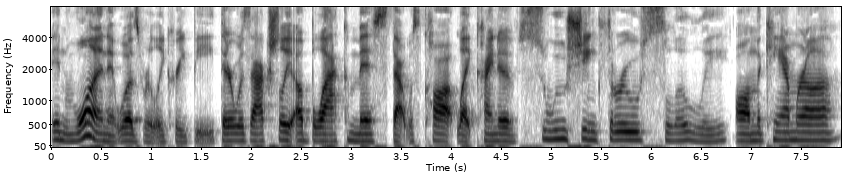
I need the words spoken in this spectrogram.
In one, it was really creepy. There was actually a black mist that was caught, like, kind of swooshing through slowly on the camera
